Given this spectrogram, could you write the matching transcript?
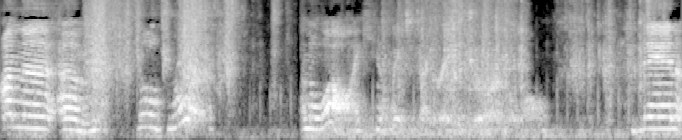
on the um, little drawer on the wall. I can't wait to decorate the drawer on the wall. Then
